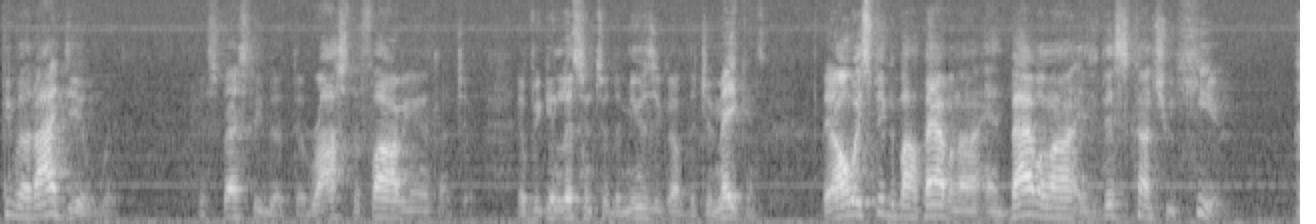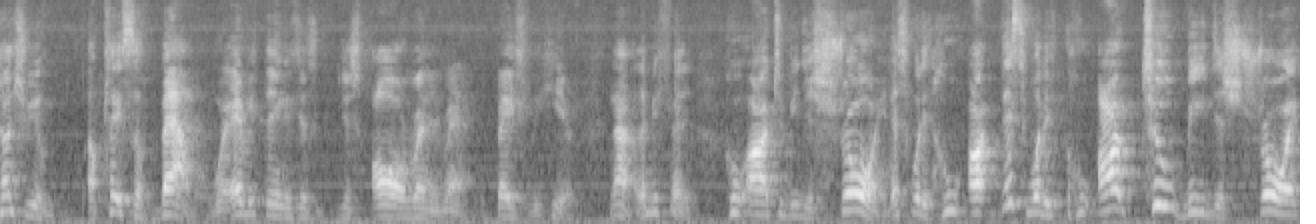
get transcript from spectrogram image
people that I deal with, especially the, the Rastafarians, if we can listen to the music of the Jamaicans, they always speak about Babylon, and Babylon is this country here. Country of a place of Babel, where everything is just, just all running rampant, basically here. Now let me finish. Who are to be destroyed? That's what it. Who are this? What it, who are to be destroyed?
